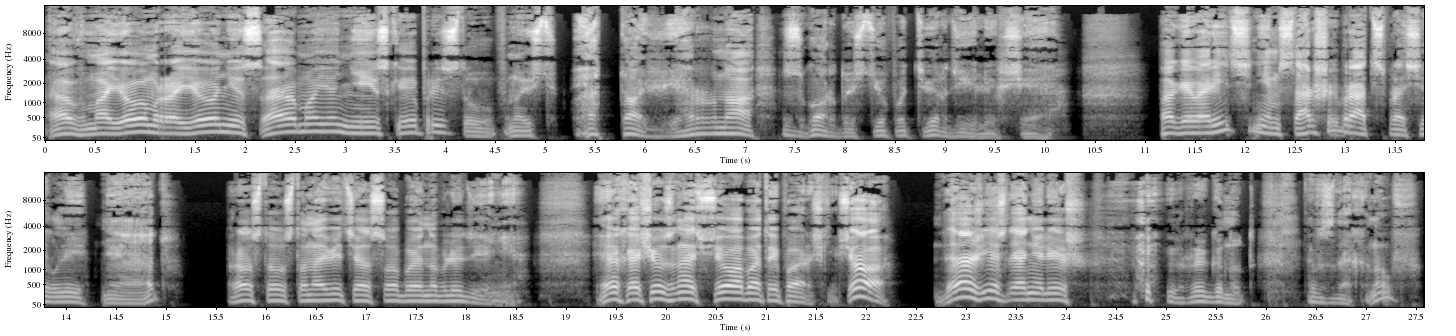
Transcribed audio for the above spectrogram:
а в моем районе самая низкая преступность. Это верно, с гордостью подтвердили все. Поговорить с ним старший брат спросил Ли. Нет, просто установите особое наблюдение. Я хочу знать все об этой парочке. Все, даже если они лишь рыгнут. Вздохнув,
